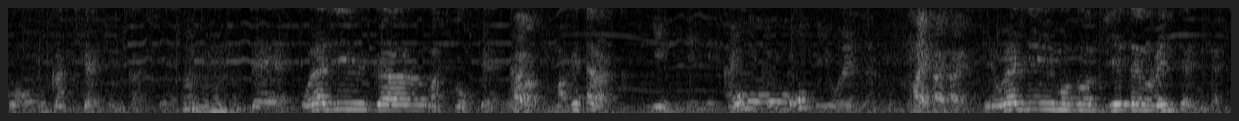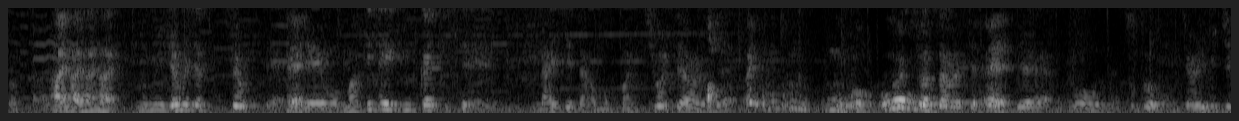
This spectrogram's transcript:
こうムカつきや喧嘩して、うんうんうんで親父がまあすごくてやっぱ負けたら家に入れね帰ってくるんだっていう親父だったはいはいはい。で親父もその自衛隊のレンジャーにいた人だったから、はいはいはいはい。もうめちゃめちゃ強くて、えでもう負けて帰ってきて泣いてたらもうバッチバチやられて。あ、え、本当？本当ももう、うバチバチやられて、えでもう外の砂利道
